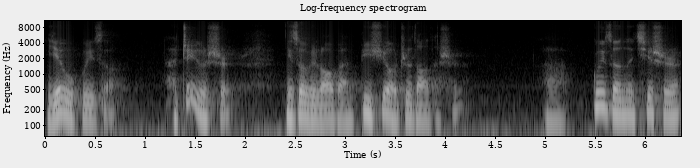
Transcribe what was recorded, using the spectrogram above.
也有规则，啊，这个是你作为老板必须要知道的事。啊，规则呢其实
